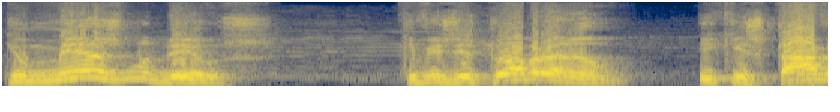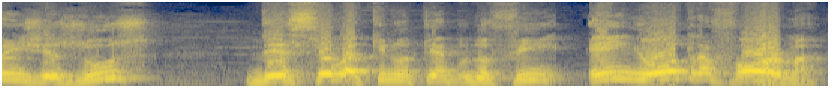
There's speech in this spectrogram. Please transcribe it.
que o mesmo Deus que visitou Abraão e que estava em Jesus desceu aqui no tempo do fim em outra forma.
